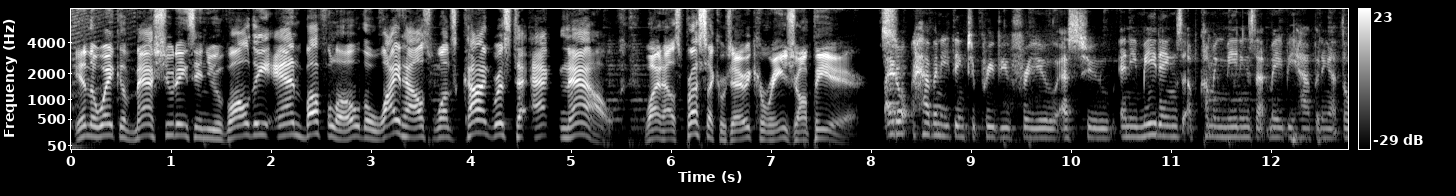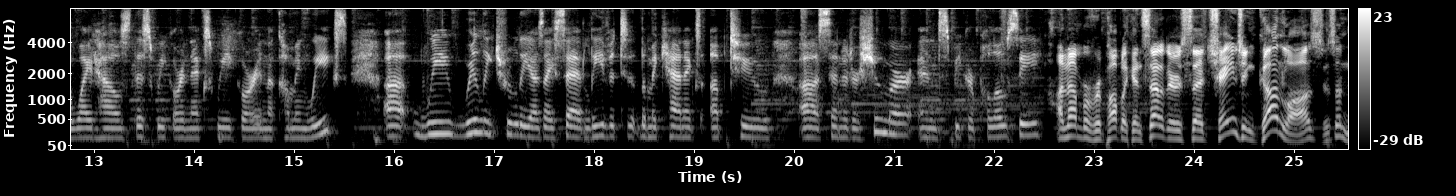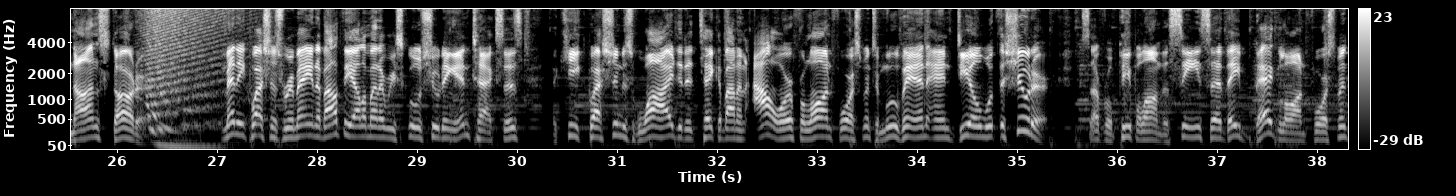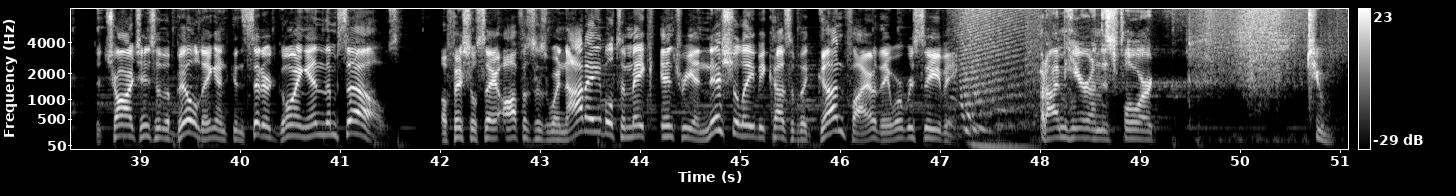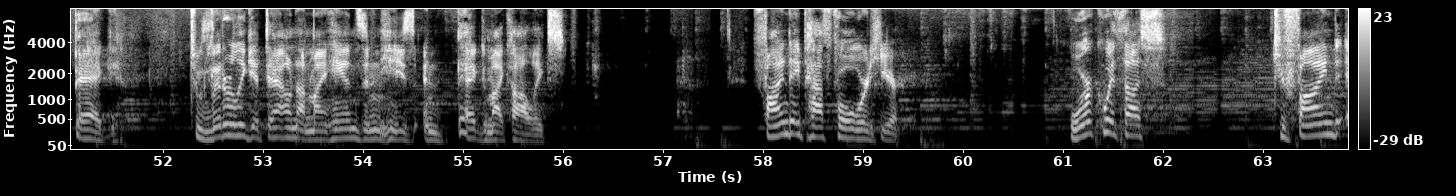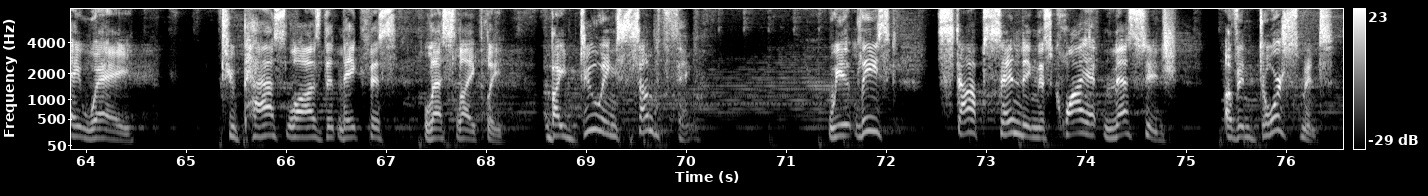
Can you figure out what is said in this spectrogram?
In the wake of mass shootings in Uvalde and Buffalo, the White House wants Congress to act now. White House Press Secretary Karine Jean Pierre. I don't have anything to preview for you as to any meetings, upcoming meetings that may be happening at the White House this week or next week or in the coming weeks. Uh, we really, truly, as I said, leave it to the mechanics up to uh, Senator Schumer and Speaker Pelosi. A number of Republican senators said changing gun laws is a non starter. Many questions remain about the elementary school shooting in Texas. The key question is why did it take about an hour for law enforcement to move in and deal with the shooter? Several people on the scene said they begged law enforcement to charge into the building and considered going in themselves. Officials say officers were not able to make entry initially because of the gunfire they were receiving. But I'm here on this floor to beg, to literally get down on my hands and knees and beg my colleagues Find a path forward here. Work with us to find a way to pass laws that make this less likely. By doing something, we at least stop sending this quiet message of endorsement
